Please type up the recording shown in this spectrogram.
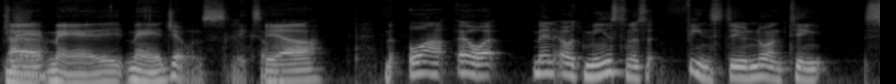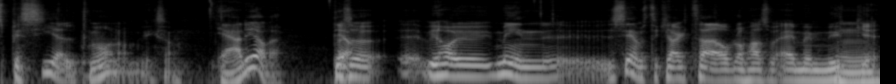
Ja, med, med, med Jones. Liksom. ja. Men, och, och, men åtminstone så finns det ju någonting speciellt med honom liksom. Ja, det gör det. det gör Alltså, eh, vi har ju min eh, sämsta karaktär av de här som är med mycket Mm.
